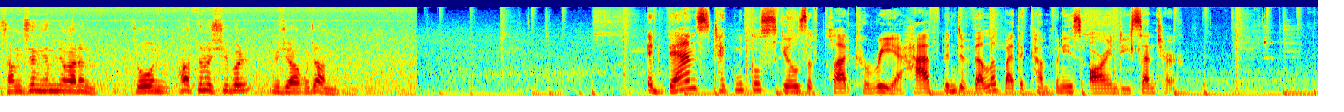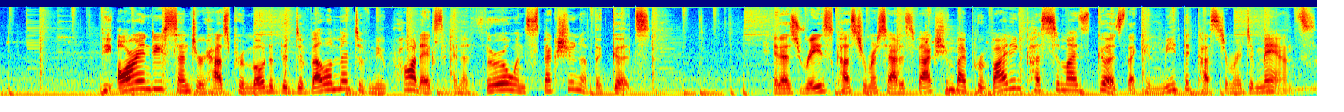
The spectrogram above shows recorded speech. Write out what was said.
상생 협력하는 좋은 파트너십을 유지하고자 합니다. Advanced technical skills of Clad Korea have been developed by the company's R&D center. The R&D center has promoted the development of new products and a thorough inspection of the goods. It has raised customer satisfaction by providing customized goods that can meet the customer demands.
